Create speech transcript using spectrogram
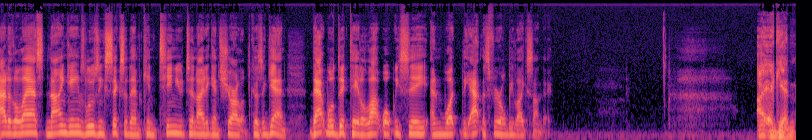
out of the last nine games, losing six of them, continue tonight against Charlotte? Because again, that will dictate a lot what we see and what the atmosphere will be like Sunday. I again,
